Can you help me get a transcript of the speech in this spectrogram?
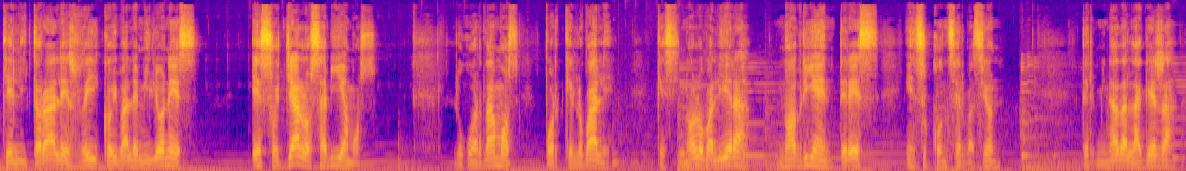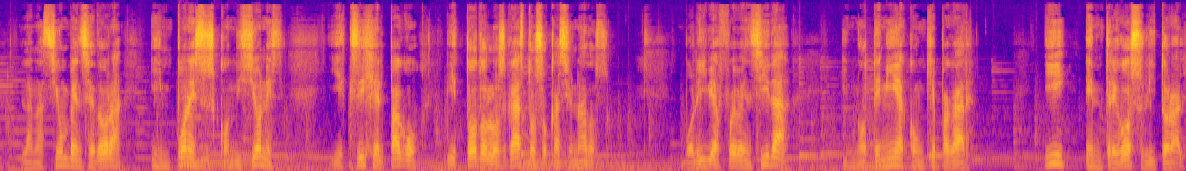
Que el litoral es rico y vale millones, eso ya lo sabíamos. Lo guardamos porque lo vale, que si no lo valiera, no habría interés en su conservación. Terminada la guerra, la nación vencedora impone sus condiciones y exige el pago de todos los gastos ocasionados. Bolivia fue vencida y no tenía con qué pagar, y entregó su litoral.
